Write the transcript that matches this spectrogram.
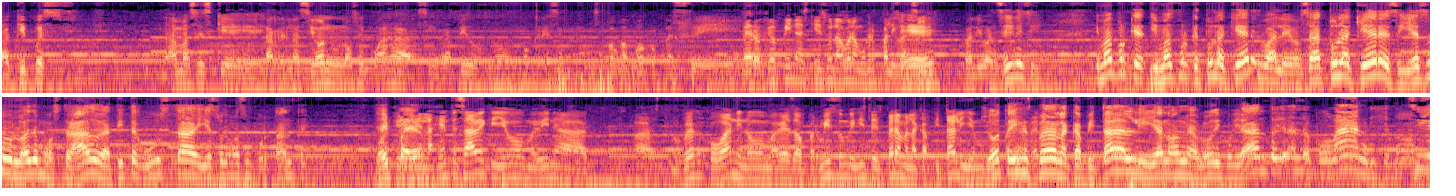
aquí pues nada más es que la relación no se cuaja así rápido, no, no crece. Es poco a poco, pero... Sí. Pero ¿qué opinas que es una buena mujer para Sí, Livancini? para Ivancini, sí. Y más porque y más porque tú la quieres, vale. O sea, tú la quieres y eso lo has demostrado y a ti te gusta y eso es lo más importante. Ahí para la gente sabe que yo me vine a, a me fui a Jacobán y no me habías dado permiso. Tú me dijiste, espérame en la capital y yo me Yo te dije espera en la capital y ya no me habló, dijo, ya ando llegando a Cobán. Dije, no. Sí, yo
